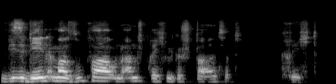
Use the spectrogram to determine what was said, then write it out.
wie sie den immer super und ansprechend gestaltet kriegt.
